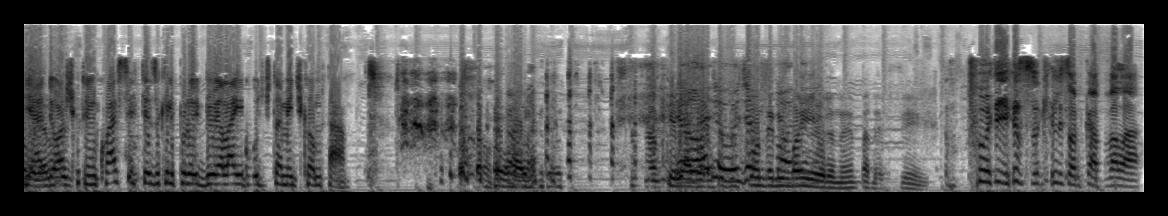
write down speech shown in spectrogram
Viado, eu não- acho que eu tenho quase certeza que ele proibiu ela e Gold também de cantar. Não, porque ele agora tá hoje é em banheiro, né? Pra deficiente. Por isso que ele só ficava lá.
